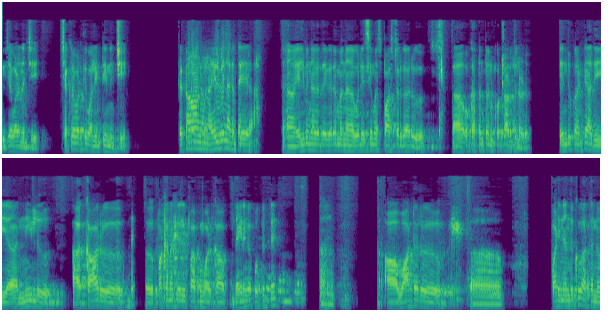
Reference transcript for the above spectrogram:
విజయవాడ నుంచి చక్రవర్తి వాళ్ళ ఇంటి నుంచి. ఎల్బీ నగర్ దగ్గర. ఎల్బీ నగర్ దగ్గర మన ఒలిసిమస్ పాస్టర్ గారు ఒక అతనితో కొట్లాడుతున్నాడు. ఎందుకంటే అది నీళ్ళు ఆ కారు పక్కనకి వెళ్ళి పాపం వాడు ధైర్యంగా పోతుంటే ఆ వాటర్ పడినందుకు అతను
